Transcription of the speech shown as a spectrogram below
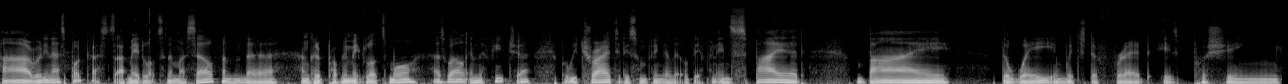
are really nice podcasts, I've made lots of them myself, and uh, I'm going to probably make lots more as well in the future. But we tried to do something a little different, inspired by the way in which the thread is pushing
